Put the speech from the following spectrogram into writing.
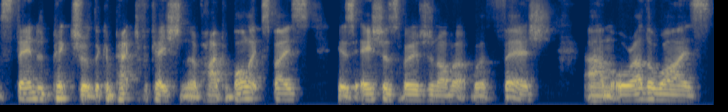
standard picture of the compactification of hyperbolic space. Here's Escher's version of it with fish, um, or otherwise,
